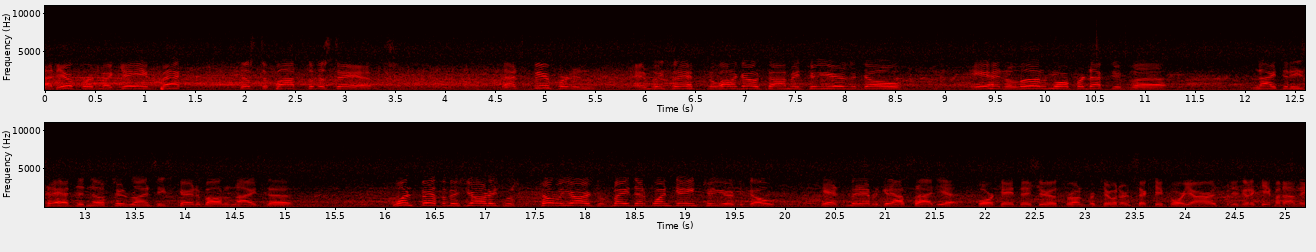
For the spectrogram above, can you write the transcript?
And Buford McGee back just about to the stands. That's Buford, and, and we said a while ago, Tommy, two years ago, he had a little more productive uh, night than he's had than those two runs he's carried ball tonight. Uh, one-fifth of his yardage was, total yards was made that one game two years ago. He hasn't been able to get outside yet. Fourcade this year has thrown for 264 yards, but he's going to keep it on the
